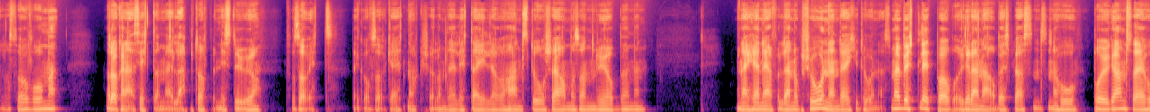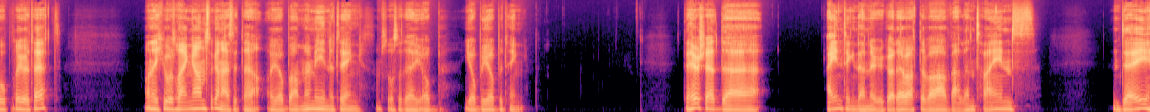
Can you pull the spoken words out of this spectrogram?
eller soverommet. Og da kan jeg sitte med laptopen i stua, for så vidt. Det går så greit nok, selv om det er litt deiligere å ha en stor skjerm og sånn når du jobber, men men jeg kjenner iallfall den opsjonen, det er ikke Tone. Så vi bytter litt på å bruke den arbeidsplassen. Så når hun bruker den, så er hun prioritet. Og når ikke hun trenger den, så kan jeg sitte her og jobbe med mine ting, som stort sett er jobb, jobbe-jobbe-ting. Det har jo skjedd én eh, ting denne uka, det var at det var Valentines Day,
